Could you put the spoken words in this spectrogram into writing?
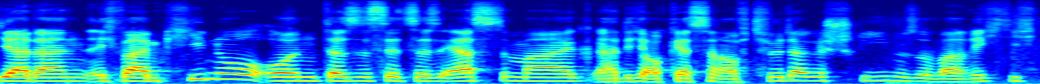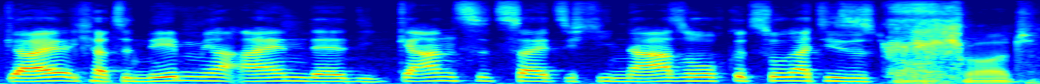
ja dann, ich war im Kino und das ist jetzt das erste Mal, hatte ich auch gestern auf Twitter geschrieben, so war richtig geil. Ich hatte neben mir einen, der die ganze Zeit sich die Nase hochgezogen hat, dieses Oh Gott.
